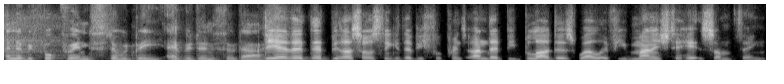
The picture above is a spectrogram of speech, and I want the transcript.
and there'd be footprints. There would be evidence of that. yeah, there'd, there'd be. That's what I was thinking. There'd be footprints, and there'd be blood as well. If you managed to hit something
